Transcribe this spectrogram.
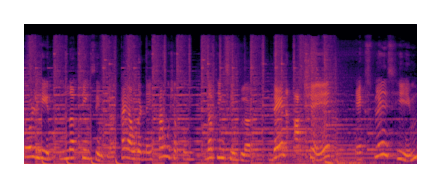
told him nothing simpler काही अवघड नाही सांगू शकतो मी nothing simpler then Akshay explains him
